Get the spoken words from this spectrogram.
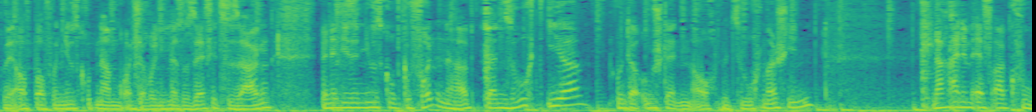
Über den Aufbau von Newsgroup-Namen brauche ich da wohl nicht mehr so sehr viel zu sagen. Wenn ihr diese Newsgroup gefunden habt, dann sucht ihr unter Umständen auch mit Suchmaschinen nach einem FAQ.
